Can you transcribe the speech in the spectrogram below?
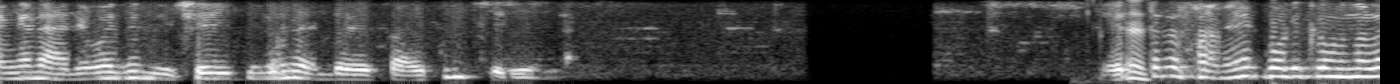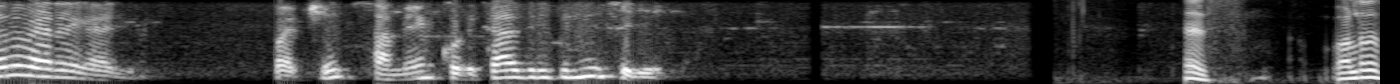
അങ്ങനെ അനുമതി നിഷേധിക്കുന്നത് എന്റെ അഭിപ്രായത്തിൽ ശരിയല്ല. എത്ര സമയം കൊടുക്കുമെന്നുള്ളത് വേറെ കാര്യം. പക്ഷെ സമയം കൊടുക്കാതിരിക്കുന്നത് ശരിയല്ല. വളരെ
